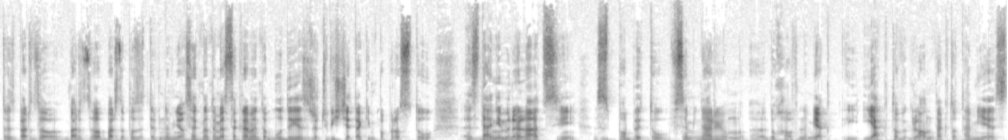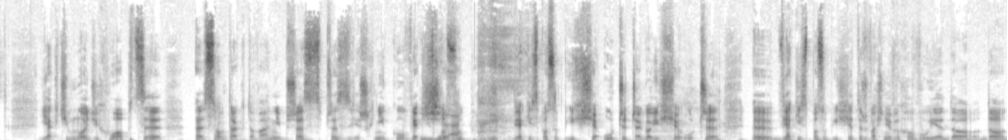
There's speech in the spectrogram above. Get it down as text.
to jest bardzo, bardzo, bardzo pozytywny wniosek. Natomiast sakrament obłudy jest rzeczywiście takim po prostu zdaniem relacji z pobytu w seminarium e, duchownym. Jak, jak to wygląda, kto tam jest, jak ci młodzi chłopcy E, są traktowani przez, przez zwierzchników, w jaki, sposób, w jaki sposób ich się uczy, czego ich się uczy, e, w jaki sposób ich się też właśnie wychowuje do, do,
